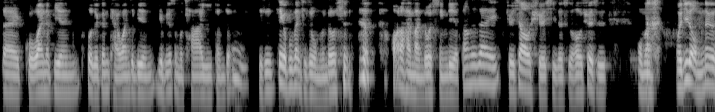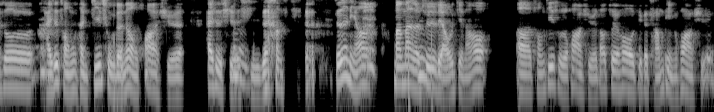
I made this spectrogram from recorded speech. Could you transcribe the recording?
在国外那边或者跟台湾这边有没有什么差异等等？嗯，其实这个部分其实我们都是 花了还蛮多心力的。当时在学校学习的时候，确实我们我记得我们那个时候还是从很基础的那种化学开始学习这样子，就是你要慢慢的去了解，然后呃从基础的化学到最后这个产品化学，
